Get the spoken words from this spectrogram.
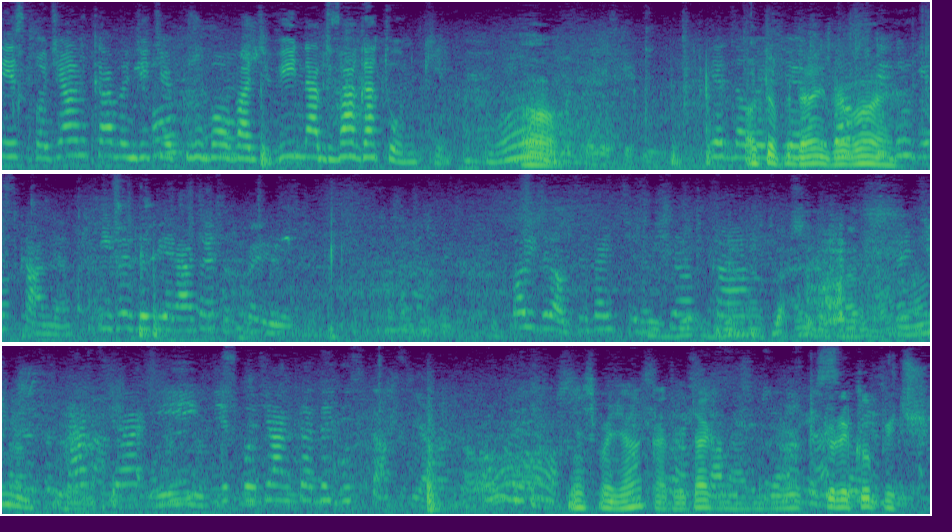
Jest niespodzianka, będziecie próbować wina, dwa gatunki. O, Jedno O, to będzie pytanie żydowskie, drugie skaner. I wy wybieracie, co kupujecie. Moi drodzy, wejdźcie do środka. Będzie prezentacja i niespodzianka degustacja. niespodzianka, to i tak, które kupić.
